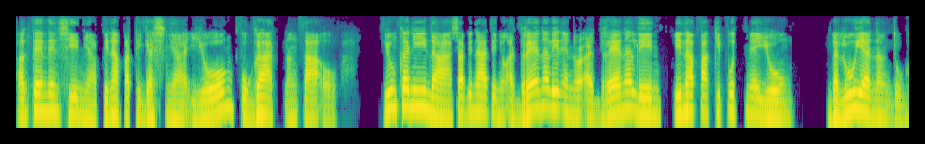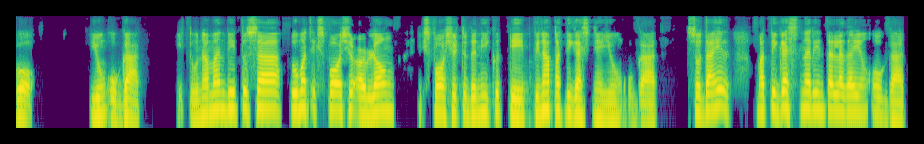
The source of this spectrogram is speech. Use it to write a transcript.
ang tendency niya, pinapatigas niya yung ugat ng tao. Yung kanina, sabi natin, yung adrenaline and noradrenaline, pinapakipot niya yung daluyan ng dugo, yung ugat. Ito naman dito sa too much exposure or long exposure to the nicotine, pinapatigas niya yung ugat. So dahil matigas na rin talaga yung ugat,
